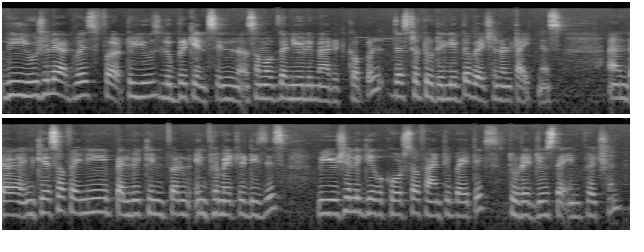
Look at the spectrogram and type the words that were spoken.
we usually advise for, to use lubricants in some of the newly married couple just to, to relieve the vaginal tightness. And uh, in case of any pelvic inflammatory disease, we usually give a course of antibiotics to reduce the infection.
